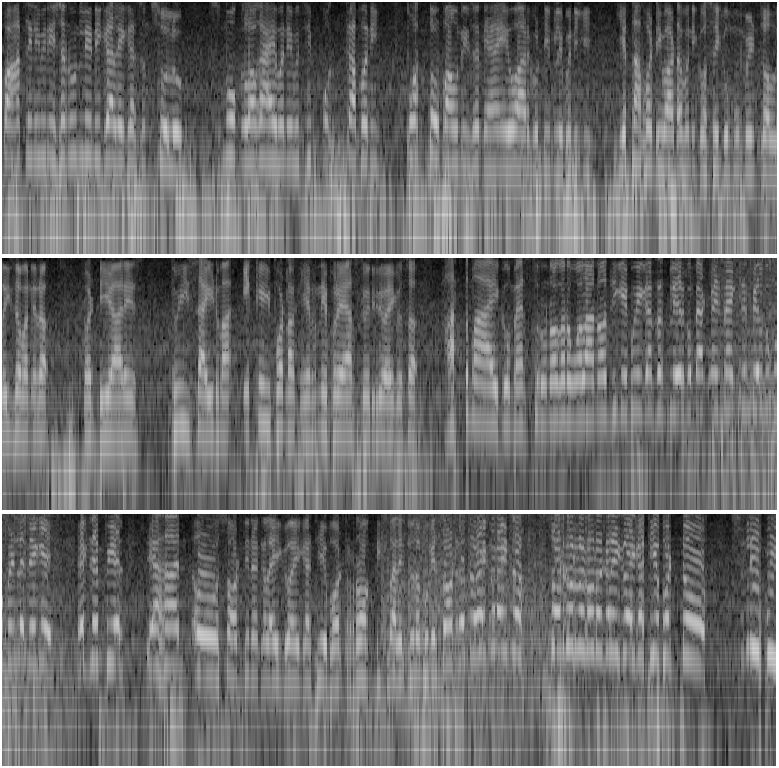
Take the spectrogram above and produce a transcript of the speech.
पाँच एलिमिनेसन उनले निकालेका सोलो स्मोक भनेपछि पक्का पनि पत्तो पाउनेछ त्यहाँ एओआरको टिमले पनि कि यतापट्टिबाट पनि कसैको मुभमेन्ट चल्दैछ भनेर। बट डिआरएस दुई साइडमा एकैपटक हेर्ने प्रयास गरिरहेको छ। हातमा आएको म्याच थ्रो नगरौँ होला। नजिकै पुगेका छन् प्लेयरको ब्याकलाइनमा एक्जाम्पियलको मुभमेन्टलाई देखे। एक्जाम्पियल त्यहाँ ओ सर्ट दिनका लागि गएका थिए बट रक डिस्पाले जुन पुगे सर्ट गर्नु रहेको रहेछ। सर्ट गर्नु लगाउनका लागि गएका थिए but no slippy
